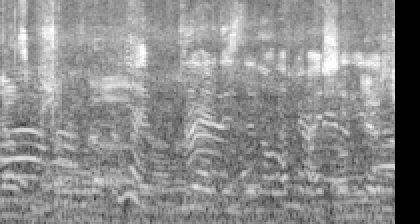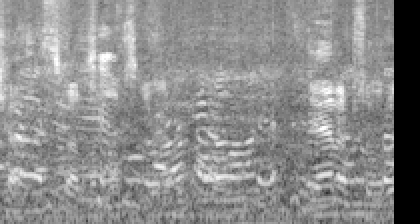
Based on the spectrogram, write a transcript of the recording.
yazmışam da. Digər dizdən ola xahiş Yer kağıt çıxartmaq. Deyərəm sonra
